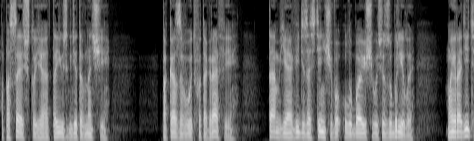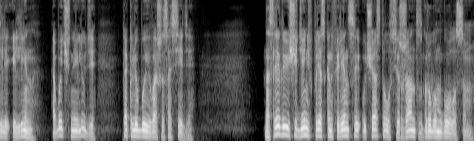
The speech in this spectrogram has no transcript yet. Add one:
опасаясь, что я таюсь где-то в ночи. Показывают фотографии. Там я в виде застенчиво улыбающегося зубрилы. Мои родители и Лин — обычные люди, как любые ваши соседи. На следующий день в пресс-конференции участвовал сержант с грубым голосом.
